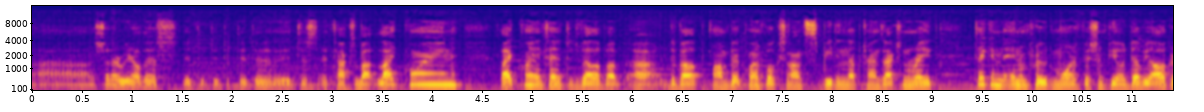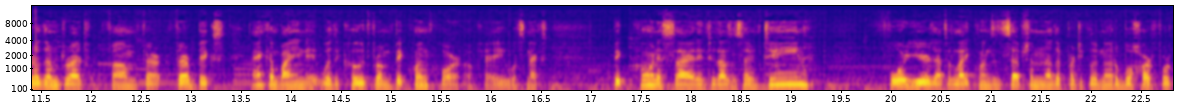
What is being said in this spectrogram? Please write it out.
Uh, should I read all this? It just it talks about Litecoin. Litecoin intended to develop up, uh, develop upon Bitcoin, focusing on speeding up transaction rate, taking an improved, more efficient POW algorithm derived from Fair, Fairbrix and combining it with the code from Bitcoin Core. Okay, what's next? Bitcoinicide in 2017. Four years after Litecoin's inception, another particularly notable hard fork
